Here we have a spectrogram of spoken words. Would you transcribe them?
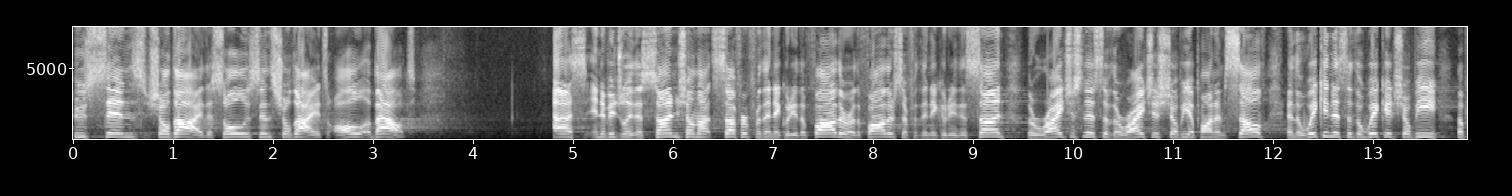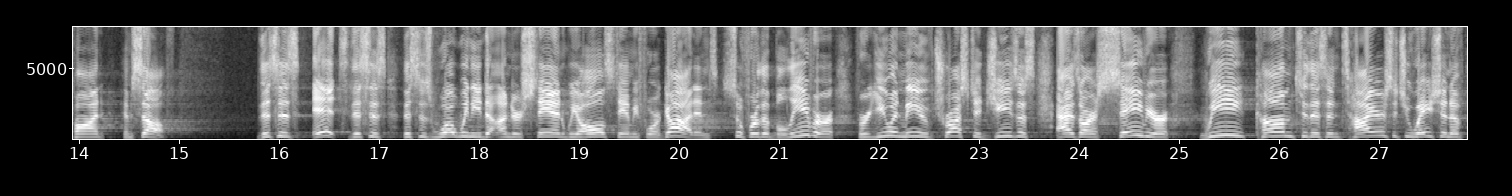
whose sins shall die. The soul who sins shall die. It's all about us individually. The Son shall not suffer for the iniquity of the Father, or the Father suffer for the iniquity of the Son. The righteousness of the righteous shall be upon himself, and the wickedness of the wicked shall be upon himself. This is it. This is, this is what we need to understand. We all stand before God. And so, for the believer, for you and me who've trusted Jesus as our Savior, we come to this entire situation of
